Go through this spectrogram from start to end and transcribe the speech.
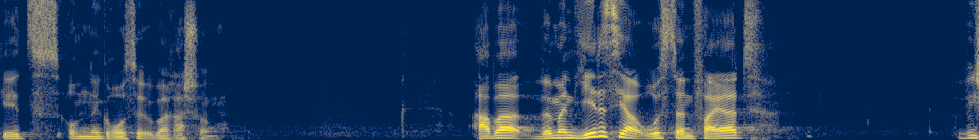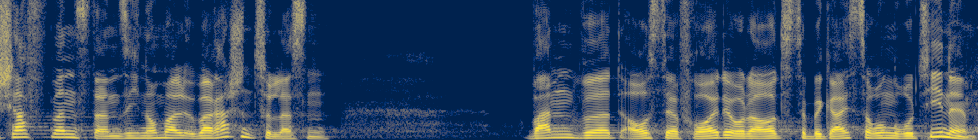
geht es um eine große Überraschung. Aber wenn man jedes Jahr Ostern feiert, wie schafft man es dann, sich nochmal überraschen zu lassen? Wann wird aus der Freude oder aus der Begeisterung Routine?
